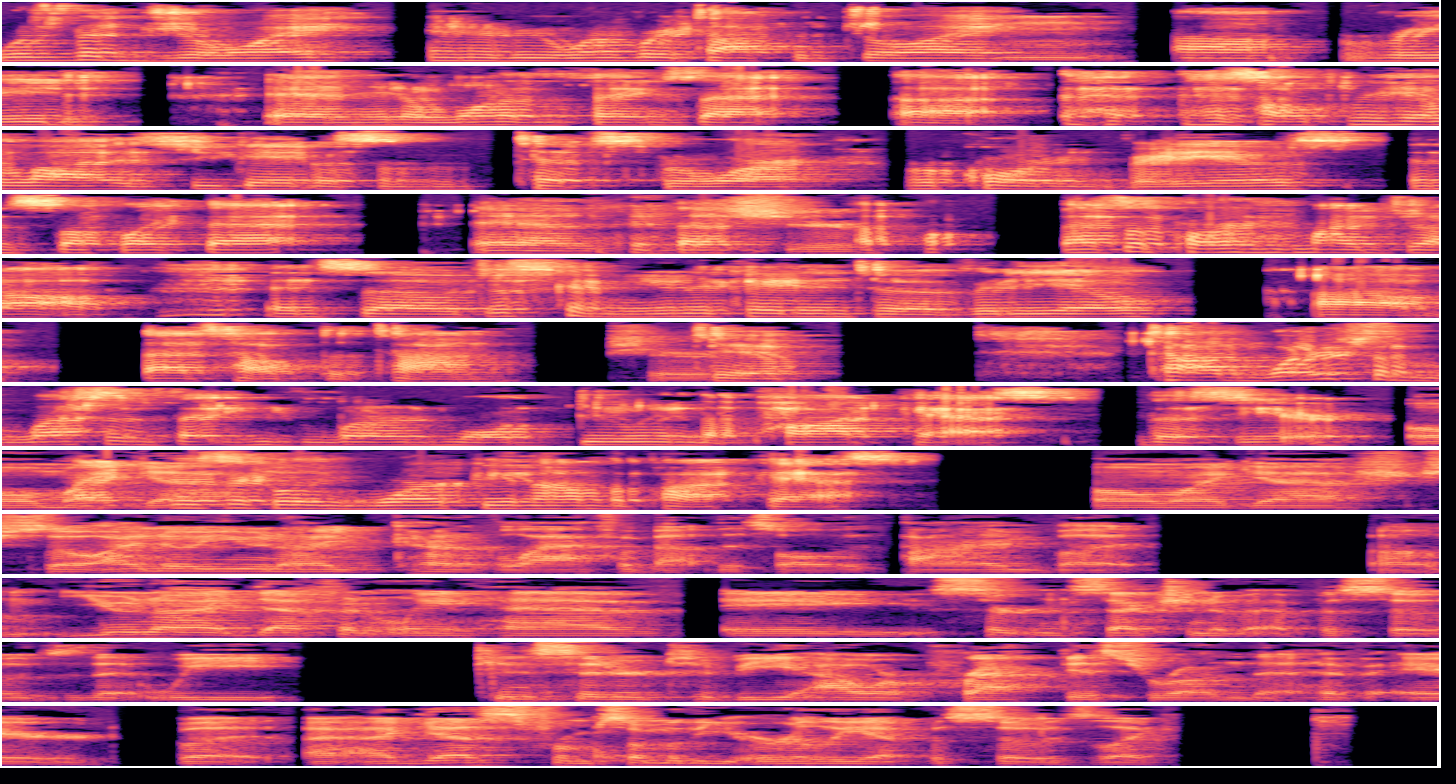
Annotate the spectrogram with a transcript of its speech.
was the Joy interview. Whenever we talked with Joy mm. um, Reed, and you know, one of the things that uh, has helped me a lot is she gave us some tips for recording videos and stuff like that. And that's sure. a, that's a part of my job. And so just communicating to a video, um, that's helped a ton sure. too. Todd, what are some lessons that you've learned while doing the podcast this year? Oh my like gosh. Physically working on the podcast. Oh my gosh. So I know you and I kind of laugh about this all the time, but um, you and I definitely have a certain section of episodes that we consider to be our practice run that have aired. But I, I guess from some of the early episodes, like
